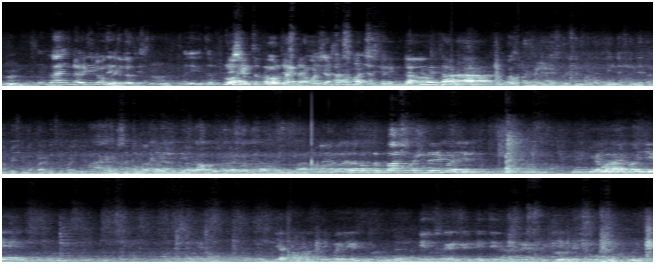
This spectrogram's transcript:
हम्म. हे काय कधी होते इथं गर्दी हम्म. म्हणजे इथं. पेशंटचं प्रमाण जास्त आहे. तुम्ही काढा इंजेक्शन देताना पेशंटला प्रायव्हसी पाहिजे फक्त पाच मशिनरी पाहिजे एम आर आय पाहिजे पहिली एंट्री ती दुसरी एंट्री ती ती तिसरी एंट्री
